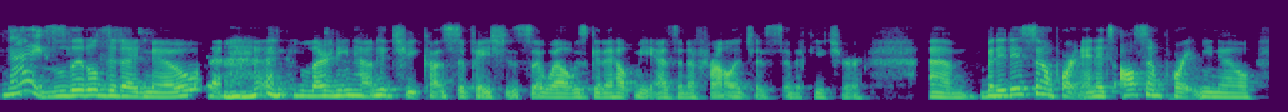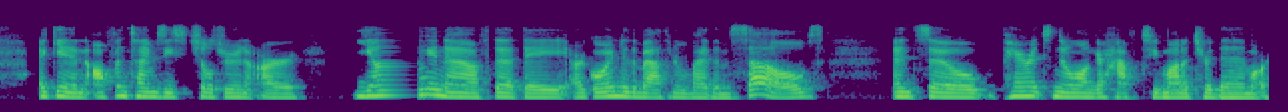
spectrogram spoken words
Nice. Little did I know learning how to treat constipation so well was going to help me as a nephrologist in the future. Um, but it is so important. And it's also important, you know, again, oftentimes these children are young enough that they are going to the bathroom by themselves and so parents no longer have to monitor them or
